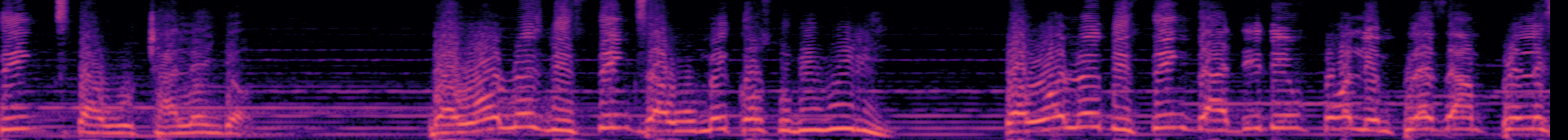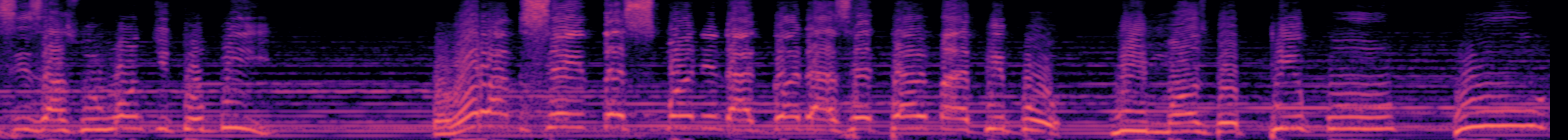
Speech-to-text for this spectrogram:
things that will challenge us. There will always be things that will make us to be weary. There will always be things that didn't fall in pleasant places as we want it to be. But what I'm saying this morning that God has said, tell my people, we must be people who,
